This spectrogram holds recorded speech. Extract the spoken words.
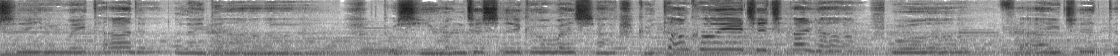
是因为他的来到，多希望这是个玩笑，可痛苦一直缠绕，我才知道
